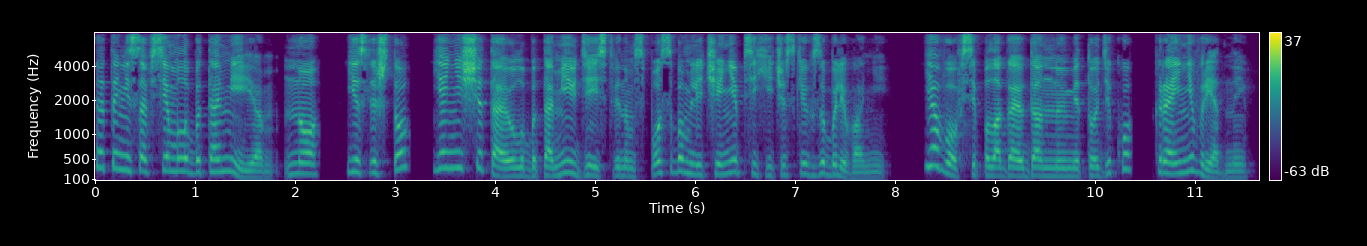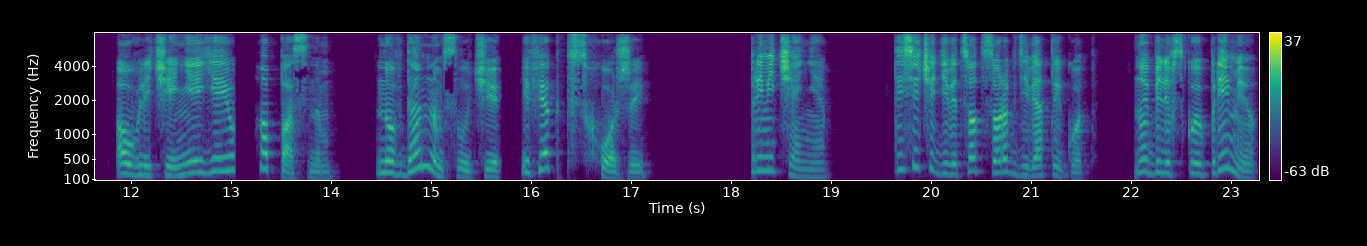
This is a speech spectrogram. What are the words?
Это не совсем лоботомия, но, если что, я не считаю лоботомию действенным способом лечения психических заболеваний. Я вовсе полагаю данную методику крайне вредной, а увлечение ею опасным. Но в данном случае эффект схожий. Примечание. 1949 год. Нобелевскую премию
